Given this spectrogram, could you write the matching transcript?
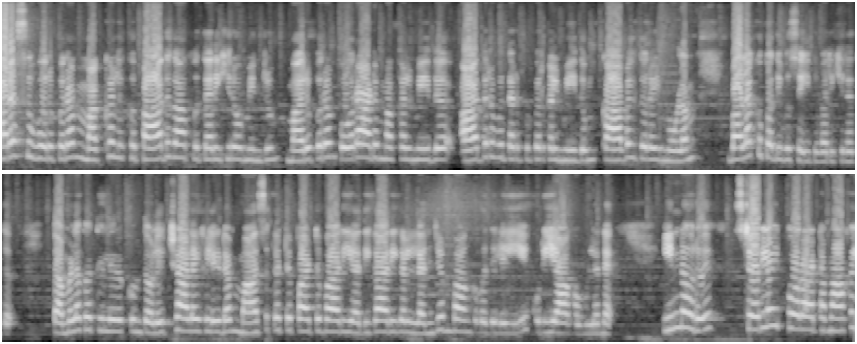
அரசு ஒருபுறம் மக்களுக்கு பாதுகாப்பு தருகிறோம் என்றும் மறுபுறம் போராடும் மக்கள் மீது ஆதரவு தருபவர்கள் மீதும் காவல்துறை மூலம் வழக்கு பதிவு செய்து வருகிறது. தமிழகத்தில் இருக்கும் தொழிற்சாலைகளிடம் மாசு கட்டுப்பாட்டு வாரிய அதிகாரிகள் லஞ்சம் வாங்குவதிலேயே குறியாக உள்ளனர். இன்னொரு ஸ்டெர்லைட் போராட்டமாக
